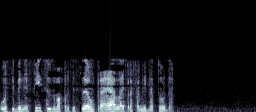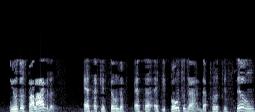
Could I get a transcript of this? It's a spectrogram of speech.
esse benefício de uma proteção para ela e para a família toda. Em outras palavras, essa questão, da, essa, esse ponto da, da proteção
